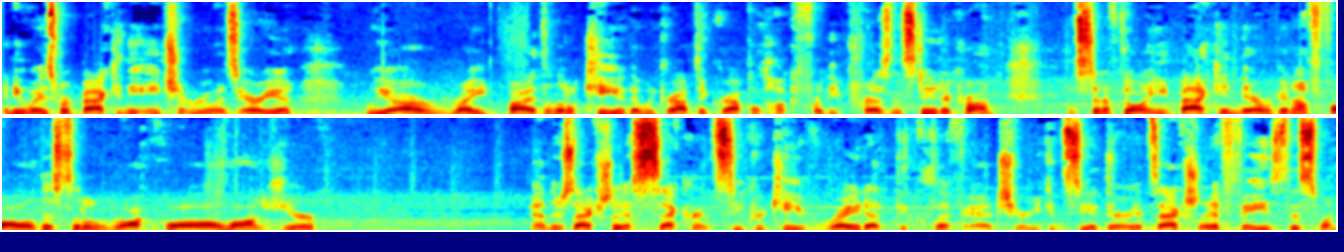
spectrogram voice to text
anyways, we're back in the Ancient Ruins area. We are right by the little cave that we grabbed the grapple hook for the Presence Datacron. Instead of going back in there, we're going to follow this little rock wall along here. And there's actually a second secret cave right at the cliff edge here. You can see it there. It's actually a phase, this one.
